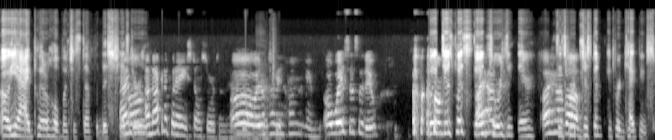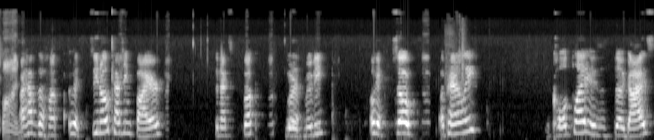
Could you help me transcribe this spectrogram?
Hammer. Oh yeah, I put a whole bunch of stuff in this chest I'm. I'm not gonna put any stone swords in there. Oh, I don't risk have any. Hunger Games. Oh, wait, yes, I do. But just put stone have- swords in there. I have Since um, we're just gonna be protecting spawn. I have the hunt. Okay, so you know Catching Fire, the next book or Yeah. movie. Okay, so apparently, Coldplay is the guys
